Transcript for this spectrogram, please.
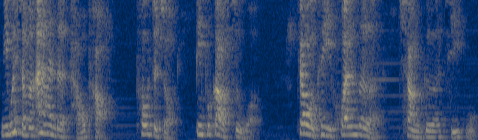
你为什么暗暗的逃跑、偷着走，并不告诉我，叫我可以欢乐、唱歌、击鼓、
